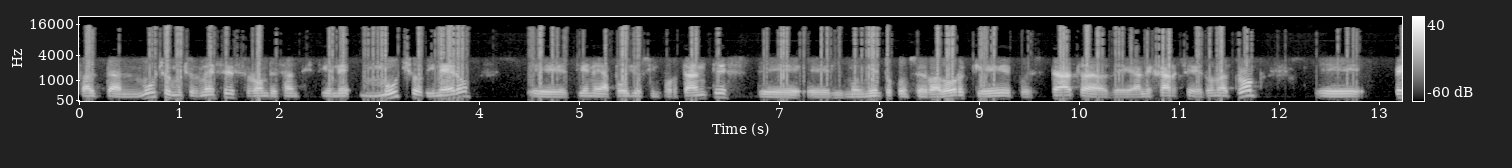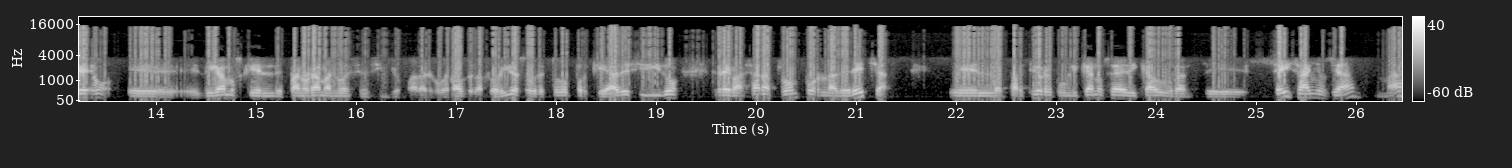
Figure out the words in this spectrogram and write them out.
Faltan muchos, muchos meses. Ron DeSantis tiene mucho dinero, eh, tiene apoyos importantes del movimiento conservador que pues trata de alejarse de Donald Trump. Eh, pero eh, digamos que el panorama no es sencillo para el gobernador de la Florida, sobre todo porque ha decidido rebasar a Trump por la derecha. El Partido Republicano se ha dedicado durante seis años ya, más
